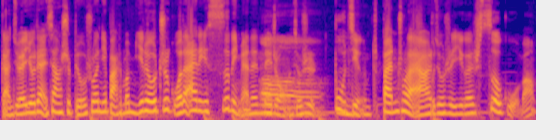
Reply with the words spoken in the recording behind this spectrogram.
感觉有点像是，比如说你把什么《弥留之国的爱丽丝》里面的那种，哦就是布景搬出来啊，不就是一个涩谷嘛，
